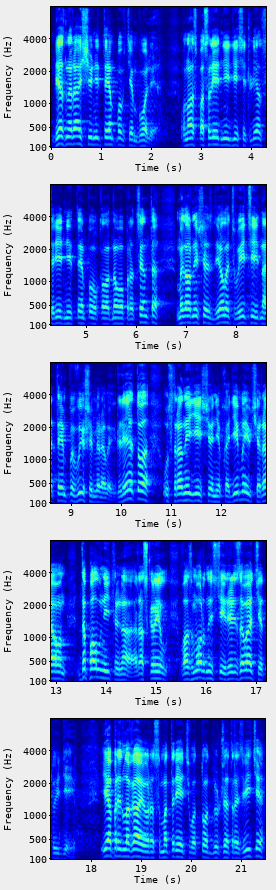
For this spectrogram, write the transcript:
без наращивания темпов тем более – у нас последние 10 лет средние темпы около 1%. Мы должны все сделать, выйти на темпы выше мировых. Для этого у страны есть все необходимое. И вчера он дополнительно раскрыл возможности реализовать эту идею. Я предлагаю рассмотреть вот тот бюджет развития,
